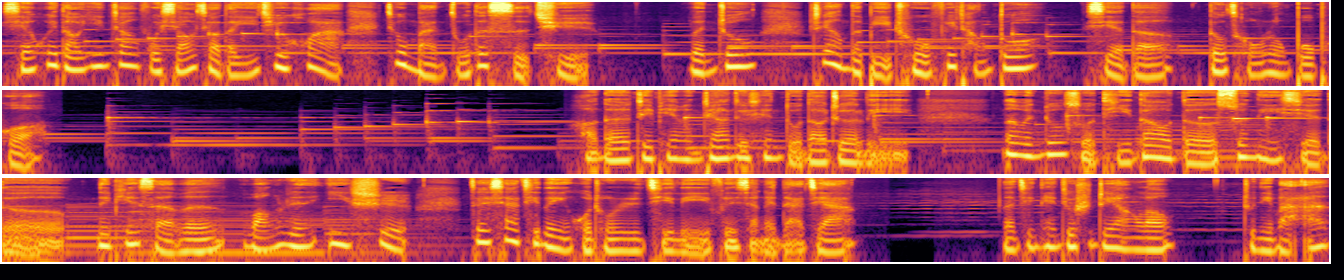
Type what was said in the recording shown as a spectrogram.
贤惠到因丈夫小小的一句话就满足的死去。文中这样的笔触非常多，写的。都从容不迫。好的，这篇文章就先读到这里。那文中所提到的孙俪写的那篇散文《亡人轶事》，在下期的萤火虫日记里分享给大家。那今天就是这样喽，祝你晚安。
